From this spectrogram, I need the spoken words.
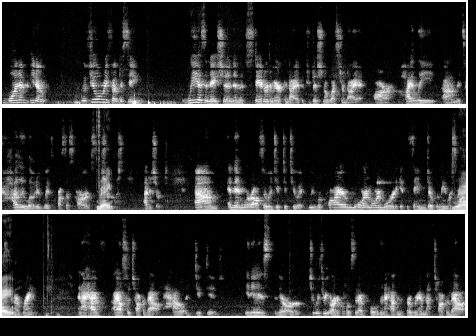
one of you know the fuel refocusing. We as a nation and the standard American diet, the traditional Western diet, are highly um, it's highly loaded with processed carbs and right. sugars, added sugars. Um, and then we're also addicted to it. We require more and more and more to get the same dopamine response right. in our brain. And I have I also talk about how addictive it is. There are two or three articles that I've pulled and I have in the program that talk about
